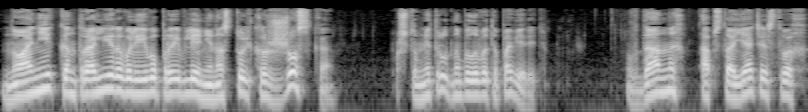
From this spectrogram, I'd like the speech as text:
но они контролировали его проявление настолько жестко, что мне трудно было в это поверить. В данных обстоятельствах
